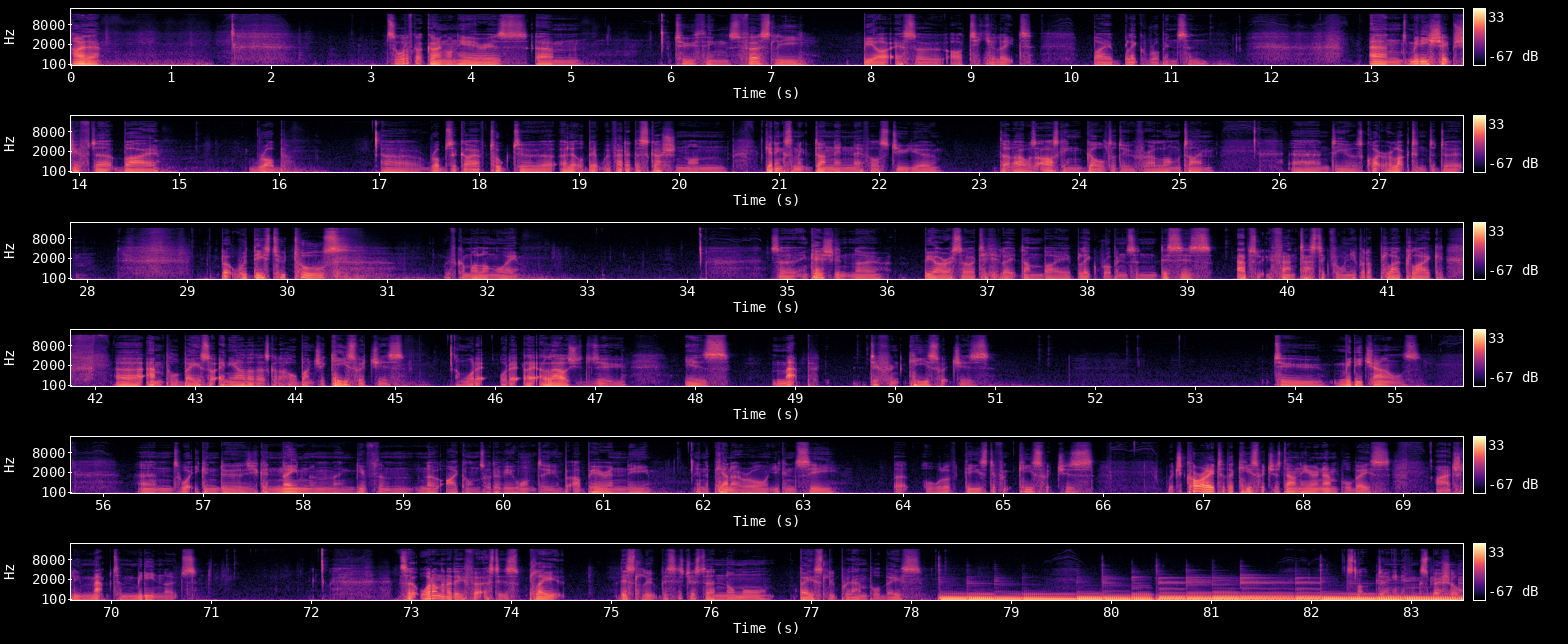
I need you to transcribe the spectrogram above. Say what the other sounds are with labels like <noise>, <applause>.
Hi there. So what I've got going on here is um, two things. Firstly, BRSO Articulate by Blake Robinson and MIDI Shapeshifter by Rob. Uh, Rob's a guy I've talked to a, a little bit. We've had a discussion on getting something done in FL Studio that I was asking Gol to do for a long time and he was quite reluctant to do it. But with these two tools, we've come a long way. So in case you didn't know, BRSO Articulate done by Blake Robinson, this is absolutely fantastic for when you've got a plug like uh, Ample Bass or any other that's got a whole bunch of key switches. And what it, what it allows you to do is map different key switches to MIDI channels and what you can do is you can name them and give them note icons whatever you want to. But up here in the in the piano roll you can see that all of these different key switches which correlate to the key switches down here in ample bass are actually mapped to MIDI notes. So what I'm going to do first is play this loop. This is just a normal bass loop with ample bass. It's not doing anything special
